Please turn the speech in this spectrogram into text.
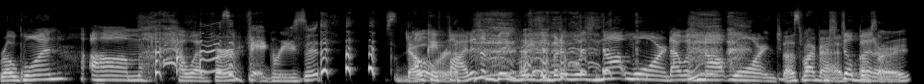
Rogue One. Um, a however, big reason. no, okay, fine, it's a big reason, but it was not warned. I was not warned. That's my bad. still I'm sorry.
